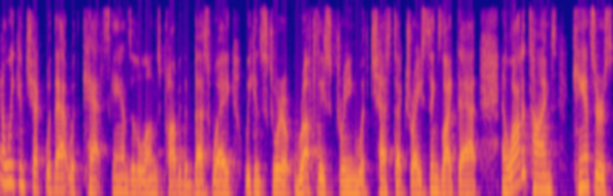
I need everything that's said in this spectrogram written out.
And we can check with that with CAT scans of the lungs, probably the best way. We can sort of roughly screen with chest x rays, things like that. And a lot of times, cancers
